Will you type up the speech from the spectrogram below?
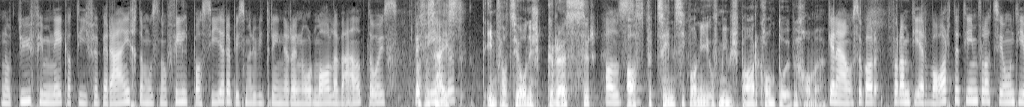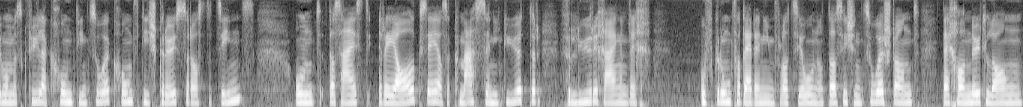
noch tief im negativen Bereich. Da muss noch viel passieren, bis wir wieder in einer normalen Welt uns befinden. Also das heisst, die Inflation ist grösser als, als, die Verzinsung, die ich auf meinem Sparkonto bekomme? Genau, sogar vor allem die erwartete Inflation, die, wo man das Gefühl hat, kommt in Zukunft, die ist grösser als der Zins. Und das heißt real gesehen, also gemessene Güter, verliere ich eigentlich aufgrund von dieser Inflation. Und das ist ein Zustand, der kann nicht lange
